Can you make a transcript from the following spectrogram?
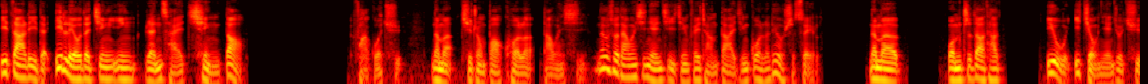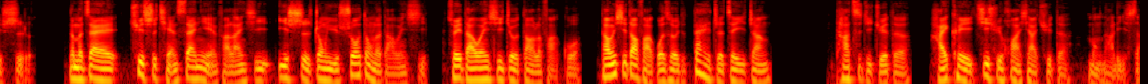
意大利的一流的精英人才请到法国去。那么其中包括了达文西。那个时候达文西年纪已经非常大，已经过了六十岁了。那么我们知道他一五一九年就去世了。那么在去世前三年，法兰西一世终于说动了达文西。所以达文西就到了法国。达文西到法国的时候，就带着这一张他自己觉得还可以继续画下去的《蒙娜丽莎》。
